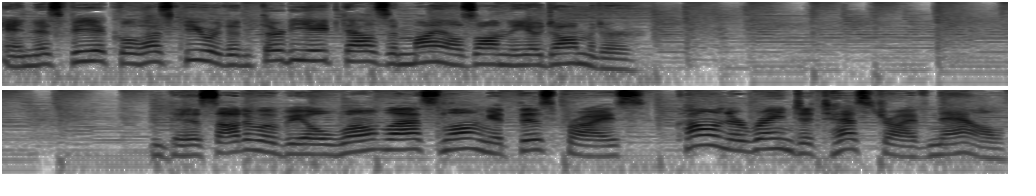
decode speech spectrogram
and this vehicle has fewer than 38,000 miles on the odometer. This automobile won't last long at this price. Call and arrange a test drive now.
